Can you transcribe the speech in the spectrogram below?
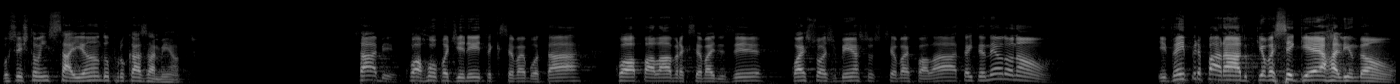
vocês estão ensaiando para o casamento. Sabe? Qual a roupa direita que você vai botar, qual a palavra que você vai dizer, quais são as bênçãos que você vai falar. Está entendendo ou não? E vem preparado, porque vai ser guerra, lindão.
